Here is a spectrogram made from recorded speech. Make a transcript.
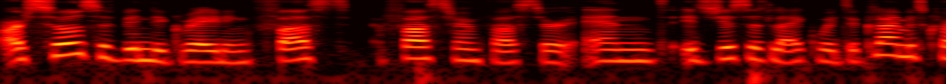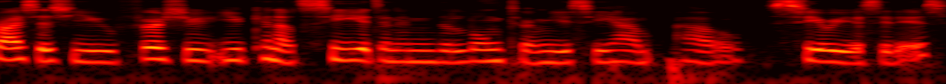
our soils have been degrading fast, faster and faster, and it's just as like with the climate crisis. You first you, you cannot see it, and in the long term you see how, how serious it is.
